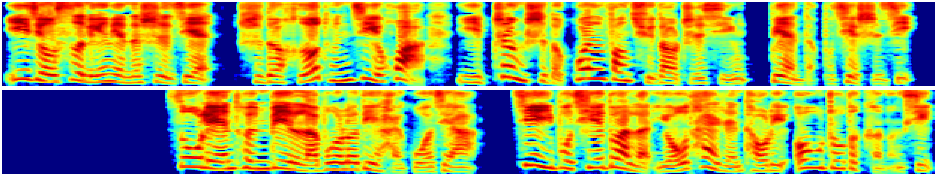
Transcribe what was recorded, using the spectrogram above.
一九四零年的事件使得河豚计划以正式的官方渠道执行变得不切实际。苏联吞并了波罗的海国家，进一步切断了犹太人逃离欧洲的可能性。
